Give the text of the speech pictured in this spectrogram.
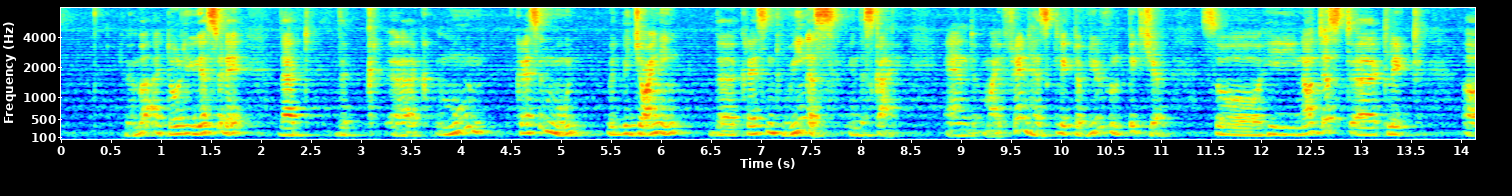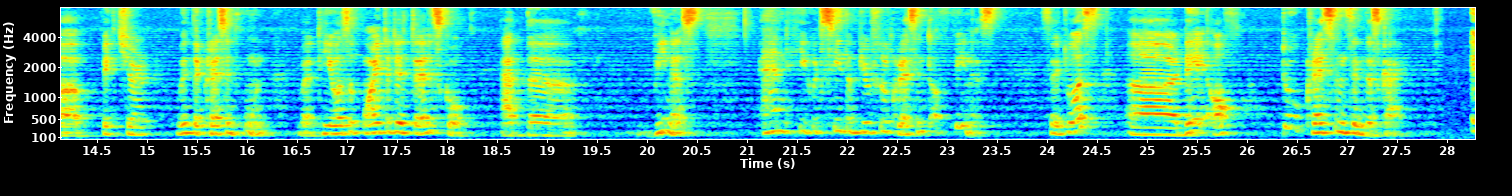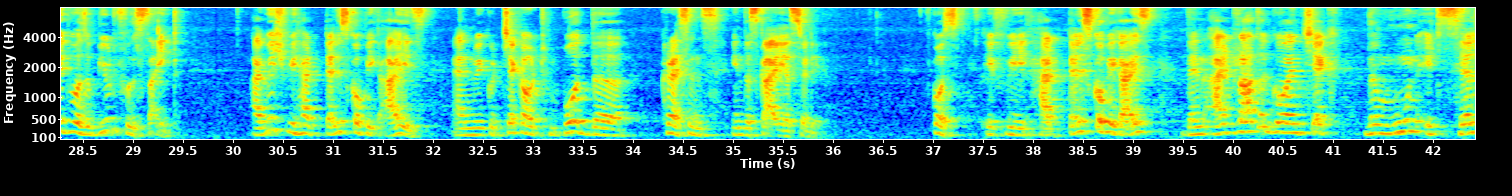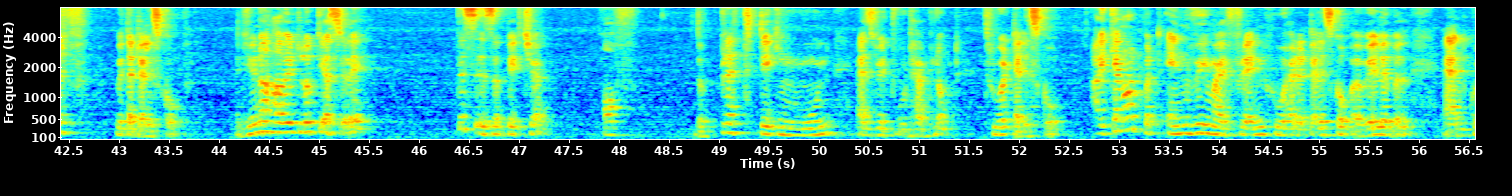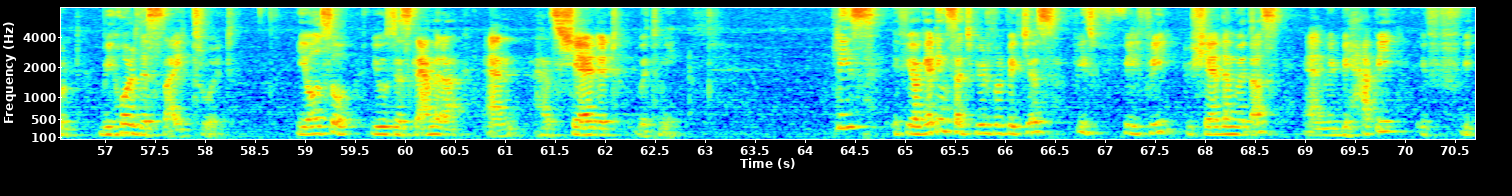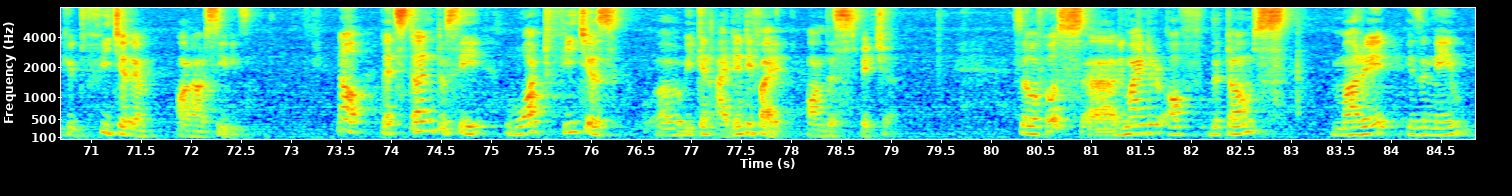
Remember I told you yesterday that the uh, moon crescent moon will be joining the crescent Venus in the sky. And my friend has clicked a beautiful picture. So he not just uh, clicked a picture with the crescent moon but he also pointed his telescope at the Venus and he could see the beautiful crescent of Venus. So it was a day of two crescents in the sky. It was a beautiful sight. I wish we had telescopic eyes and we could check out both the crescents in the sky yesterday. Of course, if we had telescopic eyes, then I'd rather go and check the moon itself with a telescope. And you know how it looked yesterday? This is a picture of the breathtaking moon as it would have looked through a telescope. I cannot but envy my friend who had a telescope available and could behold this sight through it. He also used his camera and has shared it with me. Please, if you are getting such beautiful pictures, please feel free to share them with us and we'll be happy if we could feature them on our series. Now, let's turn to see what features uh, we can identify on this picture. So, of course, a reminder of the terms mare is a name,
